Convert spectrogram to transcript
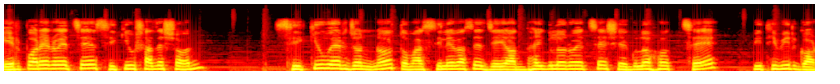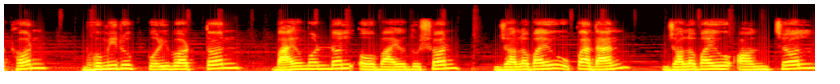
এরপরে রয়েছে সিকিউ সাজেশন। সিকিউ এর জন্য তোমার সিলেবাসে যেই অধ্যায়গুলো রয়েছে সেগুলো হচ্ছে পৃথিবীর গঠন, ভূমিরূপ পরিবর্তন, বায়ুমণ্ডল ও বায়ু দূষণ জলবায়ু উপাদান, জলবায়ু অঞ্চল,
